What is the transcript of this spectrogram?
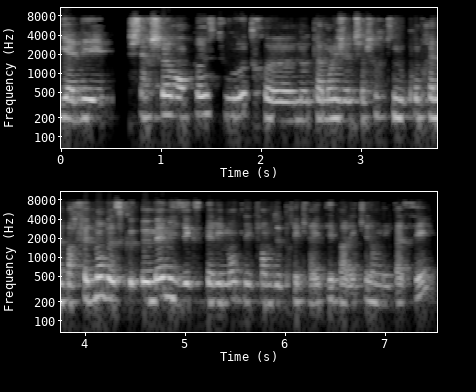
y a des chercheurs en poste ou autres, euh, notamment les jeunes chercheurs, qui nous comprennent parfaitement parce qu'eux-mêmes, ils expérimentent les formes de précarité par lesquelles on est passé.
